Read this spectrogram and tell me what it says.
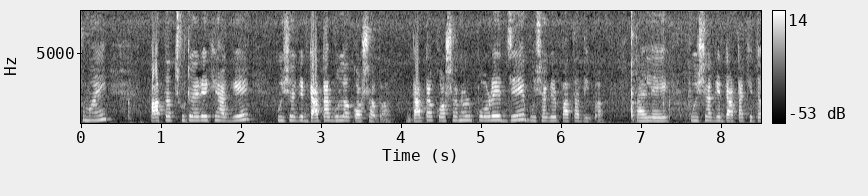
সময় পাতা ছুটায় রেখে আগে পুঁইশাকের ডাটাগুলো কষাবা। ডাটা কষানোর পরে যে পুঁইশাকের পাতা দিবা তাহলে পুঁইশাকের ডাটা খেতে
